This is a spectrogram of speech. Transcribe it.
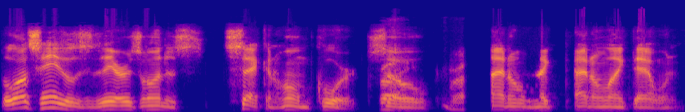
But Los Angeles is Arizona's second home court, so right, right. I don't like I don't like that one.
